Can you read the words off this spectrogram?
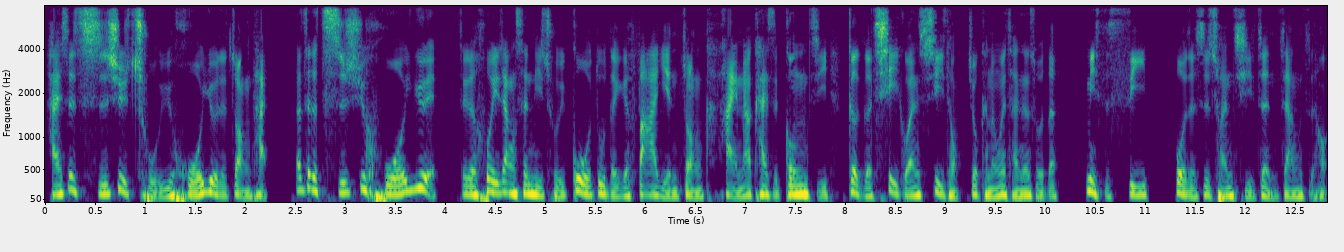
还是持续处于活跃的状态。那这个持续活跃。这个会让身体处于过度的一个发炎状态，那开始攻击各个器官系统，就可能会产生所谓的 Miss C 或者是川崎症这样子哈。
